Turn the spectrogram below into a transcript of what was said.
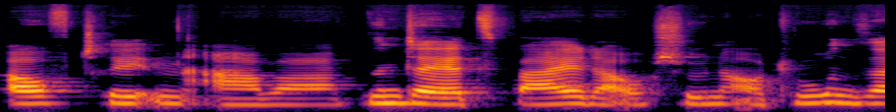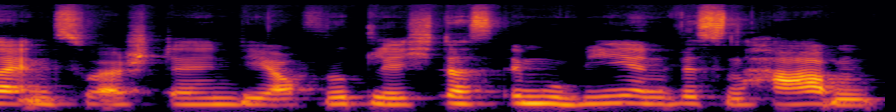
auftreten. Aber sind da jetzt beide auch schöne Autorenseiten zu erstellen, die auch wirklich das Immobilienwissen haben.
